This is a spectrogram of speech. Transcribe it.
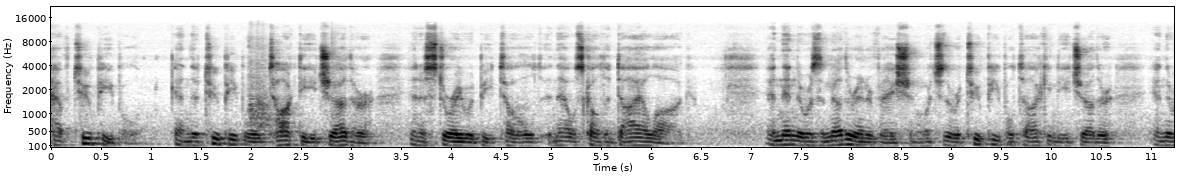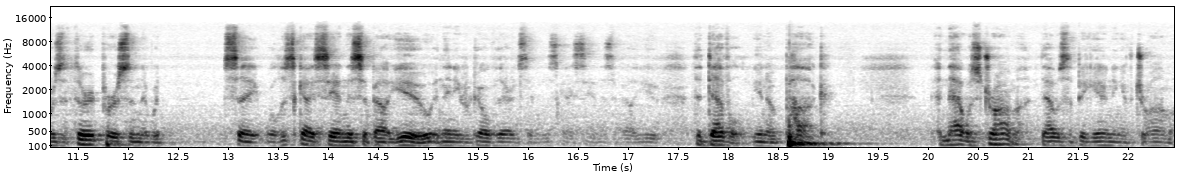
have two people, and the two people would talk to each other, and a story would be told, and that was called a dialogue. And then there was another innovation, which there were two people talking to each other, and there was a third person that would say, Well, this guy's saying this about you, and then he would go over there and say, Well, this guy's saying. The devil, you know, Puck. And that was drama. That was the beginning of drama.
